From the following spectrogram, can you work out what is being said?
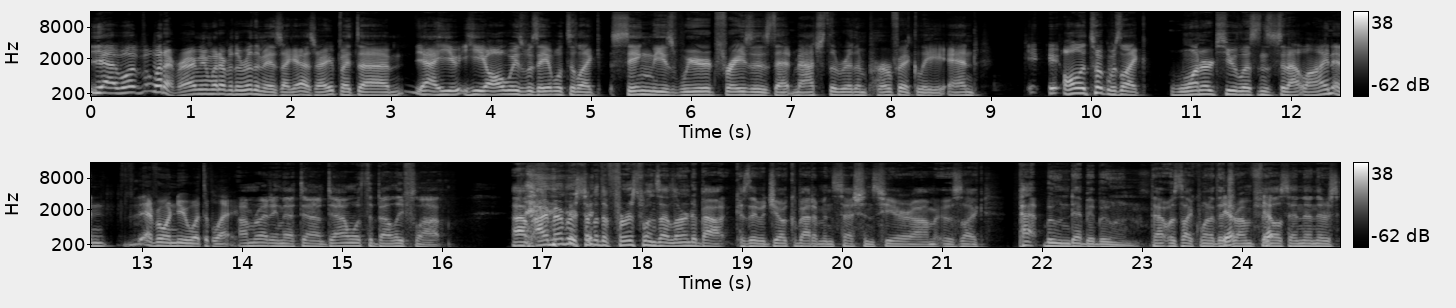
Yeah, well, whatever. I mean, whatever the rhythm is, I guess, right? But um, yeah, he he always was able to like sing these weird phrases that matched the rhythm perfectly, and it, it- all it took was like one or two listens to that line, and everyone knew what to play. I'm writing that down. Down with the belly flop. Um, I remember some of the first ones I learned about because they would joke about them in sessions here. Um, it was like Pat Boone, Debbie Boone. That was like one of the Yep, drum yep. fills. And then there's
